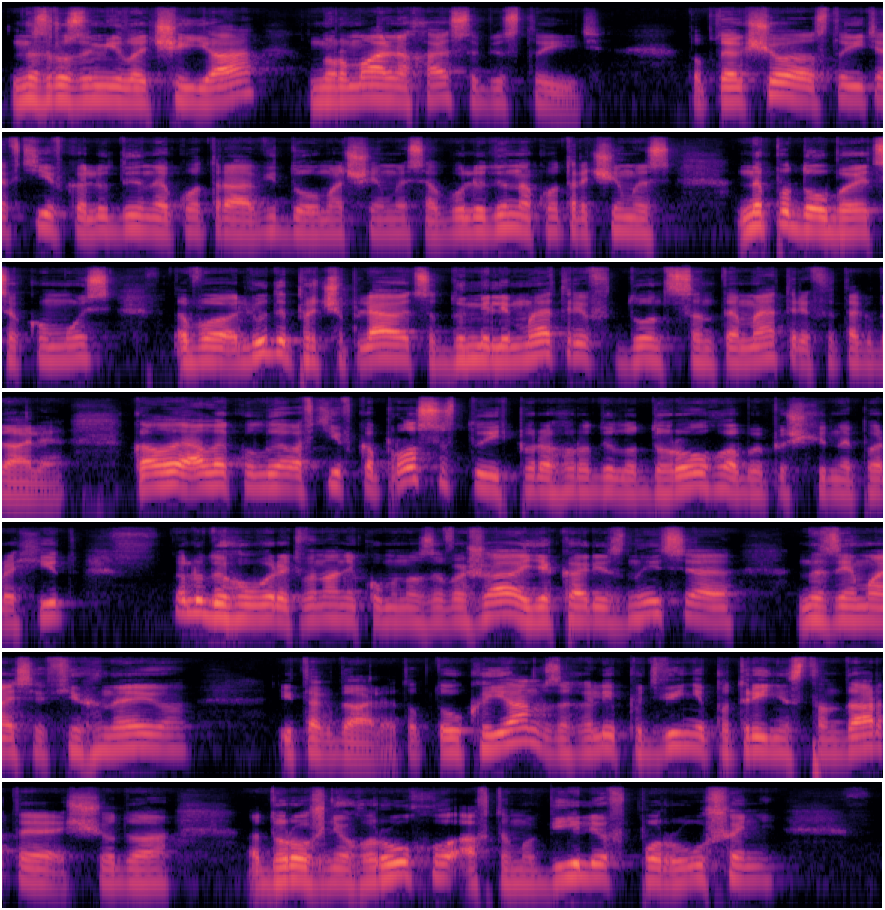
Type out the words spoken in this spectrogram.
не зрозуміла, чия, нормально, хай собі стоїть. Тобто, якщо стоїть автівка людини, котра відома чимось, або людина, котра чимось не подобається комусь, або люди причепляються до міліметрів, до сантиметрів і так далі. Коли, але коли автівка просто стоїть, перегородила дорогу або пішохідний перехід, то люди говорять, вона нікому не заважає, яка різниця, не займайся фігнею і так далі. Тобто у киян взагалі подвійні потрійні стандарти щодо дорожнього руху, автомобілів, порушень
